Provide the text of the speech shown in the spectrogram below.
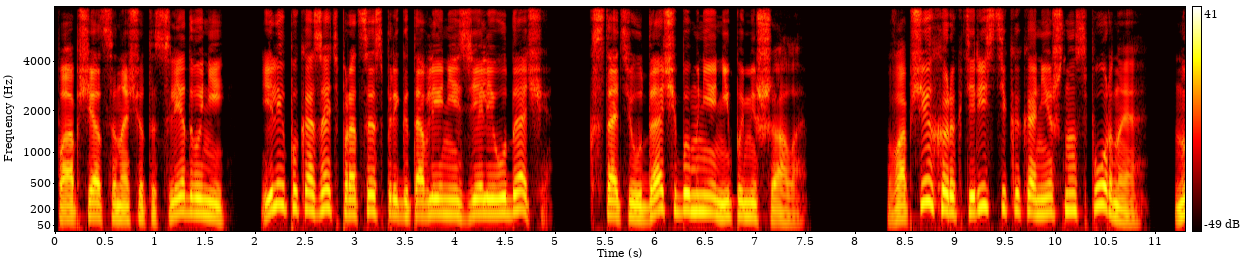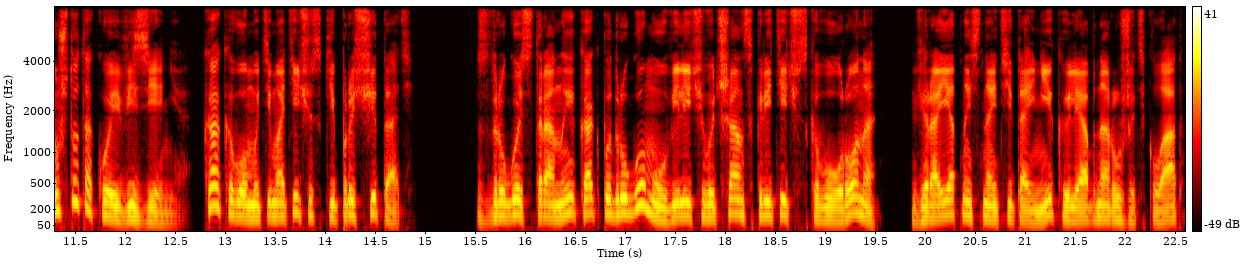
пообщаться насчет исследований или показать процесс приготовления зелья удачи. Кстати, удача бы мне не помешала. Вообще характеристика, конечно, спорная. Ну что такое везение? Как его математически просчитать? С другой стороны, как по-другому увеличивать шанс критического урона, вероятность найти тайник или обнаружить клад?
